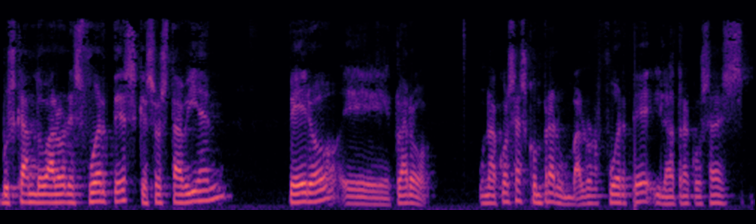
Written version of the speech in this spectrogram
buscando valores fuertes, que eso está bien, pero eh, claro, una cosa es comprar un valor fuerte y la otra cosa es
